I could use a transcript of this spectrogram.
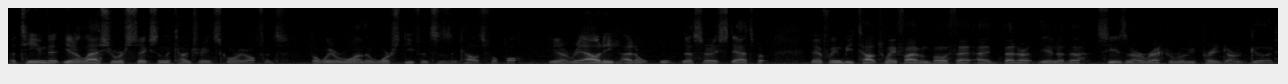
a team that, you know, last year we were sixth in the country in scoring offense, but we were one of the worst defenses in college football. You know, reality, I don't necessarily stats, but know, if we can be top 25 in both, I, I bet at the end of the season our record will be pretty darn good.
